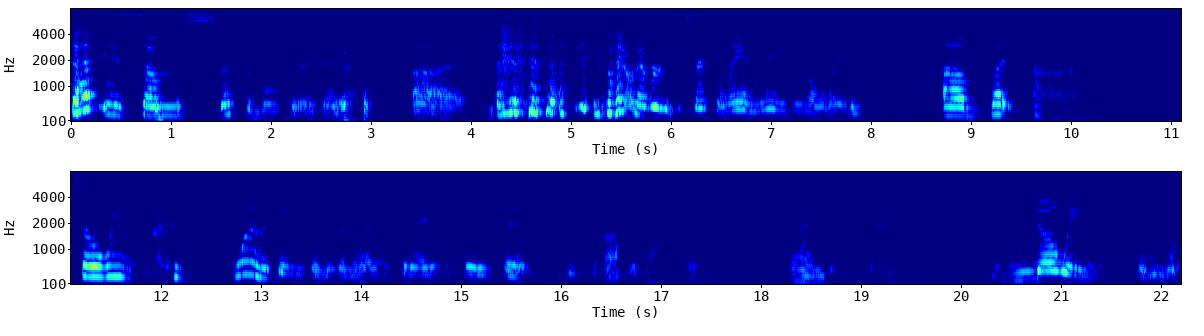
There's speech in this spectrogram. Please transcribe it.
That is some that's some bullshit right there. Uh, if I don't ever start to land, you're gonna be doing all the landing. Um, but so we, one of the things that was annoying today is that we took off with half a tank, and knowing that we were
